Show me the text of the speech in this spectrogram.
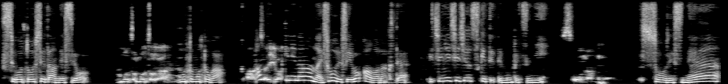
仕事をしてたんですよ。もともとが？もともとが。あじゃあ違和気にならない。そうです。違和感がなくて。一日中つけてても別に。そうなんだ。そうですね。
